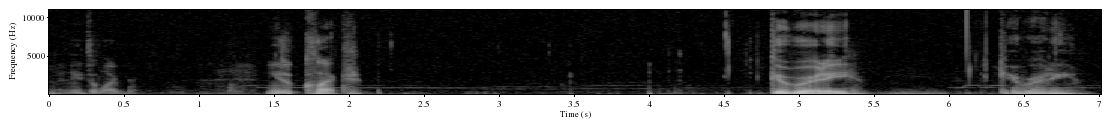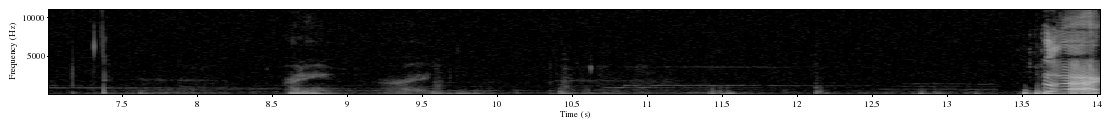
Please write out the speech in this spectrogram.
I need to like to click. Get ready. Get ready. Ready. Alright.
